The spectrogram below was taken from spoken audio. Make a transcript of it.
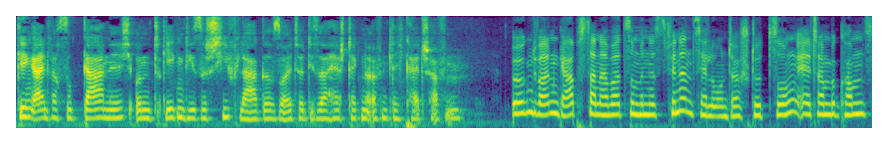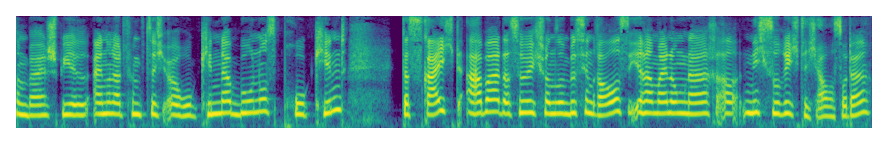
ging einfach so gar nicht. Und gegen diese Schieflage sollte dieser Hashtag eine Öffentlichkeit schaffen. Irgendwann gab es dann aber zumindest finanzielle Unterstützung. Eltern bekommen zum Beispiel 150 Euro Kinderbonus pro Kind. Das reicht aber, das höre ich schon so ein bisschen raus, Ihrer Meinung nach nicht so richtig aus, oder?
